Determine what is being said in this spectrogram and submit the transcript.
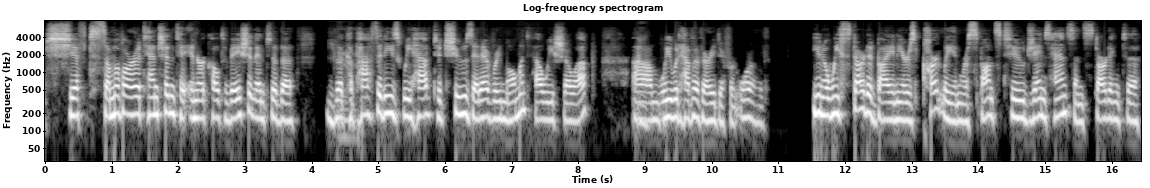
shift some of our attention to inner cultivation and to the the capacities we have to choose at every moment how we show up, um, we would have a very different world. You know, we started Bioneers partly in response to James Hansen starting to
